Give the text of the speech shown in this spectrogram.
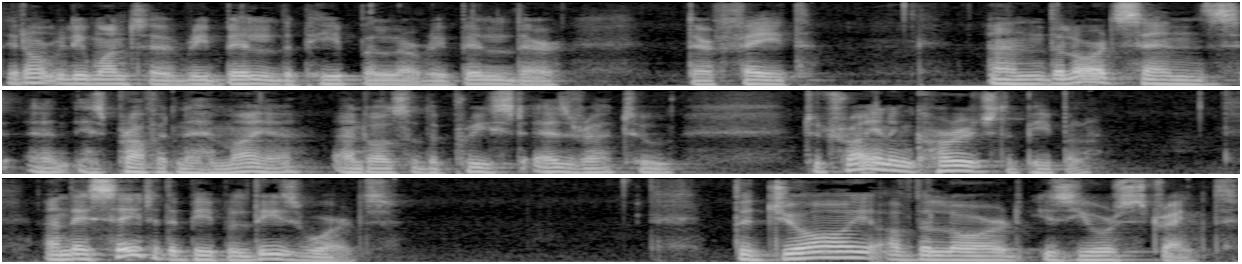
They don't really want to rebuild the people or rebuild their their faith, And the Lord sends uh, his prophet Nehemiah and also the priest Ezra to, to try and encourage the people. And they say to the people these words The joy of the Lord is your strength.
